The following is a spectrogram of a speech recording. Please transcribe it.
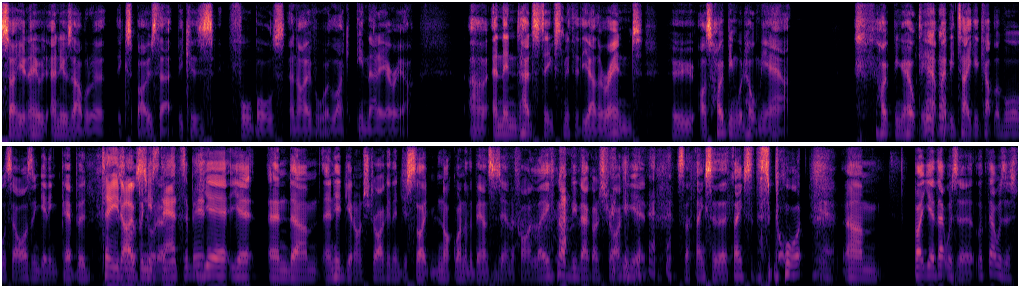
So he, and he was- and he was able to expose that because four balls and over were like in that area, uh, and then had Steve Smith at the other end, who I was hoping would help me out. hoping to help me out, maybe take a couple of balls so I wasn't getting peppered. So you'd open your of- stance a bit? Yeah, yeah, and um, and he'd get on strike and then just like knock one of the bouncers down to fine leg, and I'd be back on strike again. So thanks to the thanks to the support. Yeah. Um, but yeah, that was a look. That was a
